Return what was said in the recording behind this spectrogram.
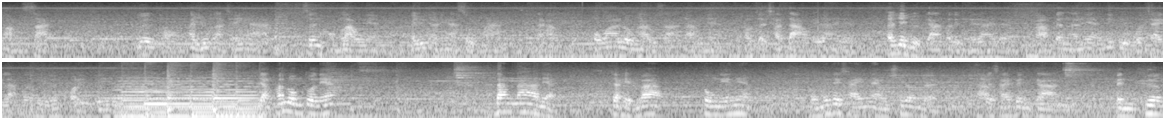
ความใสเรื่องของอายุการใช้งาน ซึ่งของเราเนี่ยอายุการใช้งานสูงมากนะครับเพราะว่าโรงงานอุตสาหกรรมเนี่ยเขาจะชัดดาวน์ไม่ได้เลยเขาจะหยุดการผลิตไม่ได้เลยครับดังนั้นเนี่ยนี่คือหัวใจหลักก็คือเรื่องคุณภาพอย่างพัดลมตัวเนี้ยด้านหน้าเนี่ยจะเห็นว่าตรงนี้เนี่ย ผมไม่ได้ใช้แนวเชื่อมเลยจะใช้เป็นการเป็นเครื่อง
